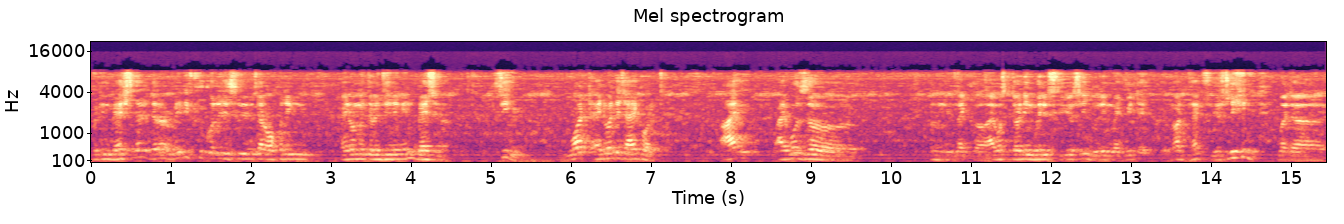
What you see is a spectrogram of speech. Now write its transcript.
but in bachelor there are very few colleges which are offering environmental engineering in bachelor see what advantage i got i i was uh, Mm, like uh, I was studying very seriously during my BTech, not that seriously, but uh,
